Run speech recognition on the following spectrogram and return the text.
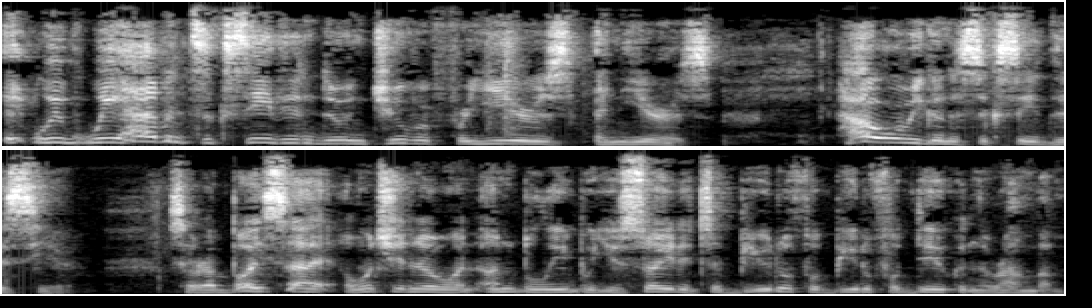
It, we, we haven't succeeded in doing tshuva for years and years. How are we going to succeed this year? So Rabbosai, I want you to know an unbelievable you it. It's a beautiful, beautiful diuk in the Rambam.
